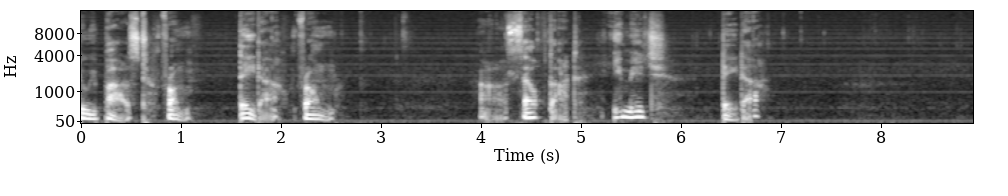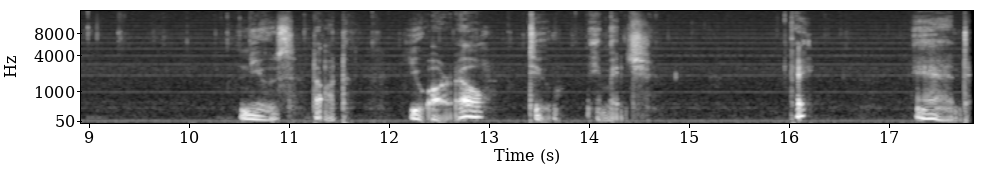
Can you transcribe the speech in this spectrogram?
to be parsed from data from uh, self dot image data. News dot URL to image. Okay? And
